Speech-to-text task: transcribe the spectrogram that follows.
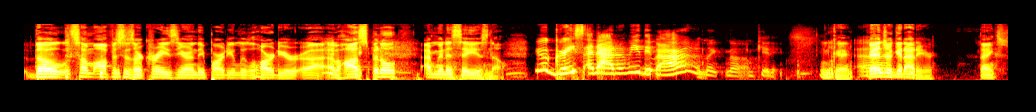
Though some offices are crazier and they party a little harder. Uh, a hospital, I'm gonna say is no. Yung Grey's Anatomy, di ba? Like, no, I'm kidding. Okay, Banjo, get out of here. Thanks.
